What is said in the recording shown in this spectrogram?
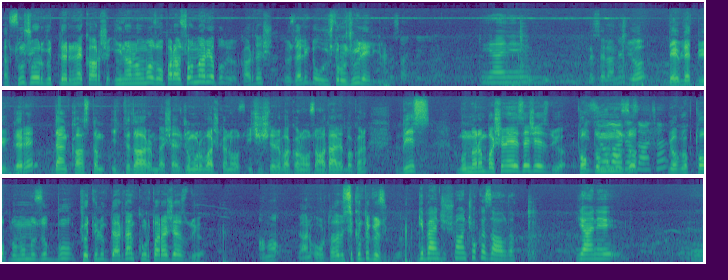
Ya suç örgütlerine karşı inanılmaz operasyonlar yapılıyor kardeş. Özellikle uyuşturucuyla ilgili mesela. Yani Mesela ne diyor? Devlet büyüklerinden kastım iktidarın şey, Cumhurbaşkanı olsun, İçişleri Bakanı olsun, Adalet Bakanı. Biz bunların başını ezeceğiz diyor. Toplumumuzu zaten. yok yok toplumumuzu bu kötülüklerden kurtaracağız diyor. Ama yani ortada bir sıkıntı gözüküyor. ki bence şu an çok azaldı. Yani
